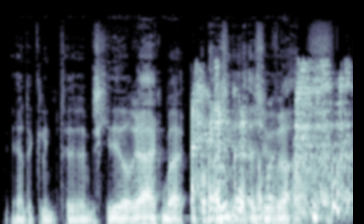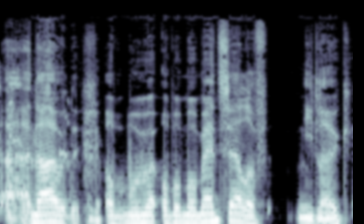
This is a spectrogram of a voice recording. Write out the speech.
Ja, dat klinkt eh, misschien heel raar, maar als je, als je vrouw, Ah, nou, op, op het moment zelf niet leuk.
